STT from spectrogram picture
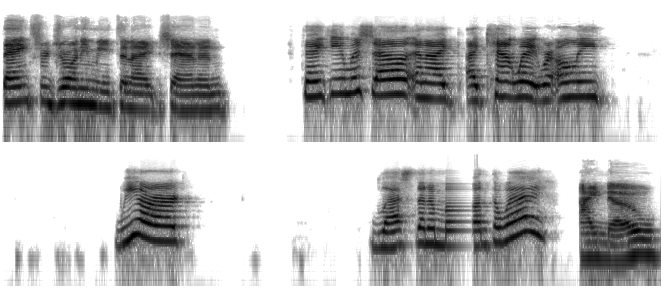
Thanks for joining me tonight, Shannon. Thank you, Michelle. And I, I can't wait. We're only, we are less than a month away. I know.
